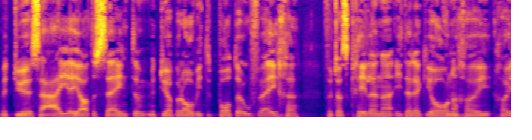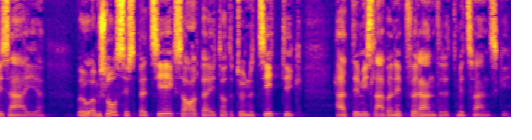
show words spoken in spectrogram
wir säen, ja, das das wir tun aber auch wieder den Boden aufweichen, für das Kirchen in den Regionen können, können säen. Weil am Schluss ist es Beziehungsarbeit, oder? Durch eine Zeitung hätte mein Leben nicht verändert mit 20.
